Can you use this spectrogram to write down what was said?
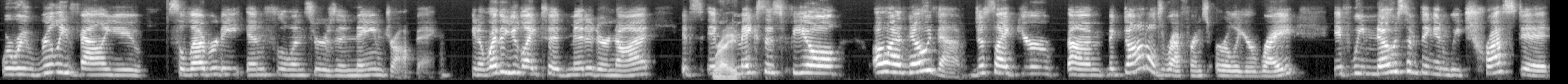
where we really value celebrity influencers and name dropping. You know, whether you like to admit it or not, it's it Right. makes us feel, oh, I know them. Just like your um, McDonald's reference earlier, right? If we know something and we trust it,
